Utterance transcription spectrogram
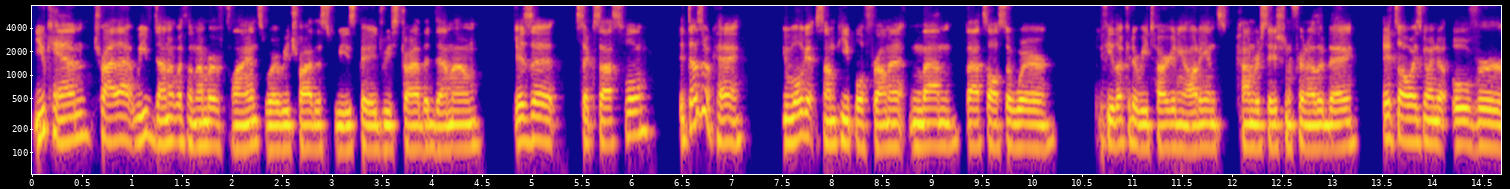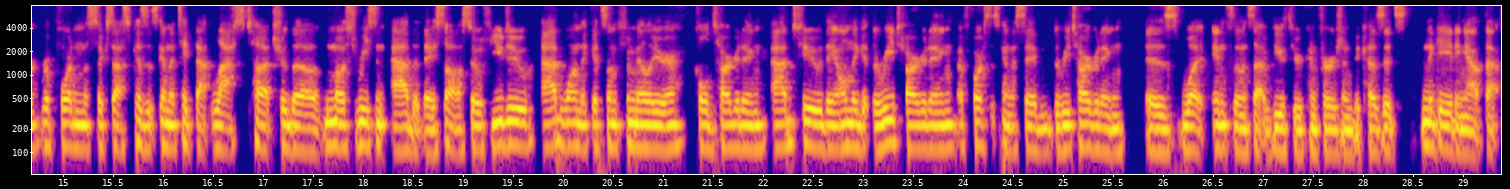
You can try that. We've done it with a number of clients where we try the squeeze page, we try the demo. Is it successful? It does okay. You will get some people from it. And then that's also where, if you look at a retargeting audience conversation for another day, it's always going to over report on the success because it's going to take that last touch or the most recent ad that they saw. So if you do ad one that gets them familiar, cold targeting, ad two, they only get the retargeting. Of course, it's going to say the retargeting is what influenced that view through conversion because it's negating out that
